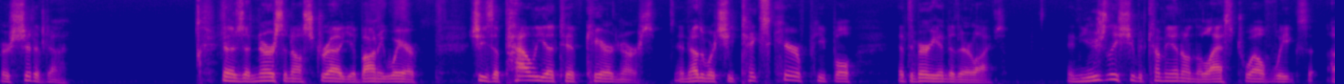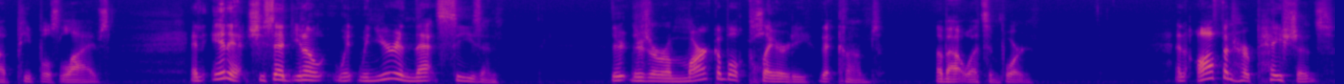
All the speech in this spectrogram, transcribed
or should have done. There's a nurse in Australia, Bronnie Ware. She's a palliative care nurse. In other words, she takes care of people at the very end of their lives. And usually she would come in on the last 12 weeks of people's lives. And in it, she said, you know, when, when you're in that season, there, there's a remarkable clarity that comes about what's important. And often her patients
